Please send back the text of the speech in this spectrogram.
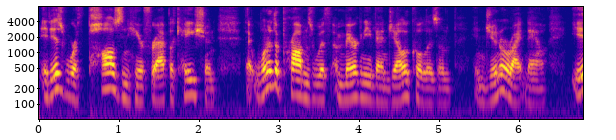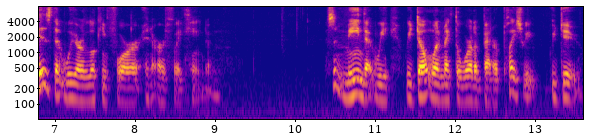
it is worth pausing here for application that one of the problems with American evangelicalism in general right now is that we are looking for an earthly kingdom doesn't mean that we, we don't want to make the world a better place. We, we do.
